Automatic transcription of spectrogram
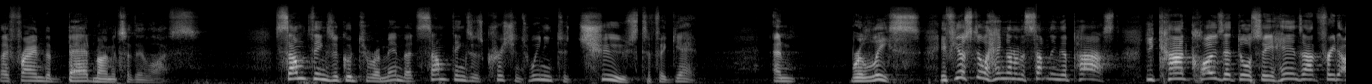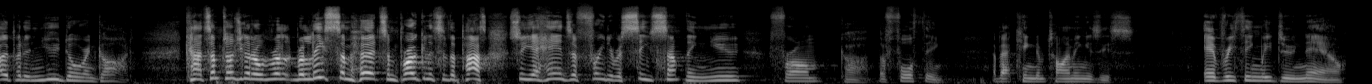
they frame the bad moments of their lives. Some things are good to remember. Some things as Christians we need to choose to forget and release. If you're still hanging on to something in the past, you can't close that door so your hands aren't free to open a new door in God. Can't, sometimes you've got to re- release some hurt, some brokenness of the past so your hands are free to receive something new from God. The fourth thing about kingdom timing is this everything we do now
